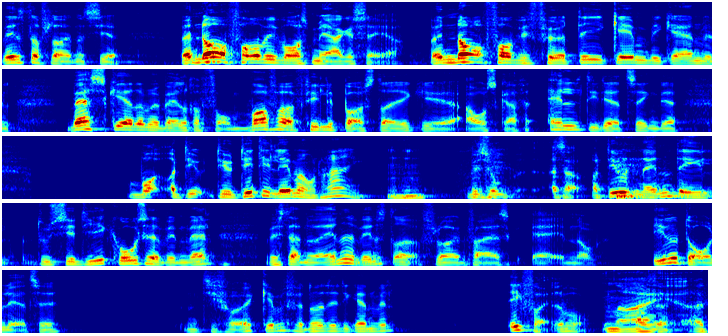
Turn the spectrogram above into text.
venstrefløjen og siger, hvornår får vi vores mærkesager? Hvornår får vi ført det igennem, vi gerne vil? Hvad sker der med valgreform? Hvorfor er filibuster ikke øh, afskaffet? Alle de der ting der. Hvor, og det, det er jo det dilemma, hun har i. Mm-hmm. Hvis hun, altså, og det er jo den anden del. Du siger, de er ikke gode til at vinde valg. Hvis der er noget andet, venstrefløjen faktisk er nok endnu dårligere til, de får jo ikke gennemført noget af det, de gerne vil. Ikke for alvor. Nej, Altså, og-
